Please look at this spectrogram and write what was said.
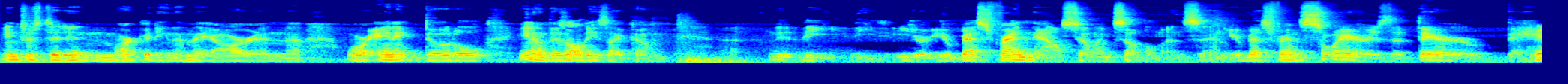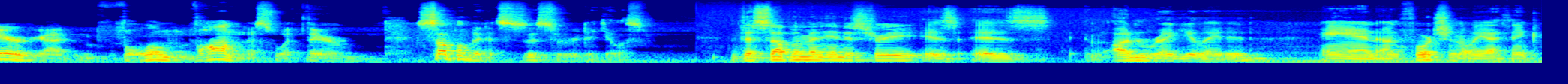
interested in marketing than they are in uh, or anecdotal. You know, there's all these like um, the, the, the, your, your best friend now selling supplements and your best friend swears that their the hair got voluminous with their supplement it's just ridiculous the supplement industry is is unregulated, and unfortunately, I think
